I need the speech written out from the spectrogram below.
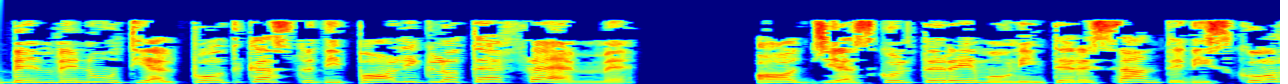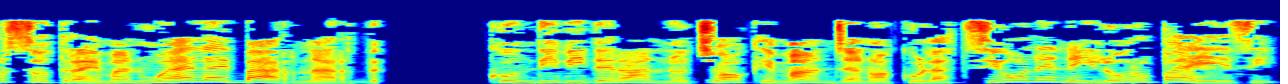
Benvenuti al podcast di Polyglot FM. Oggi ascolteremo un interessante discorso tra Emanuela e Barnard. Condivideranno ciò che mangiano a colazione nei loro paesi.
